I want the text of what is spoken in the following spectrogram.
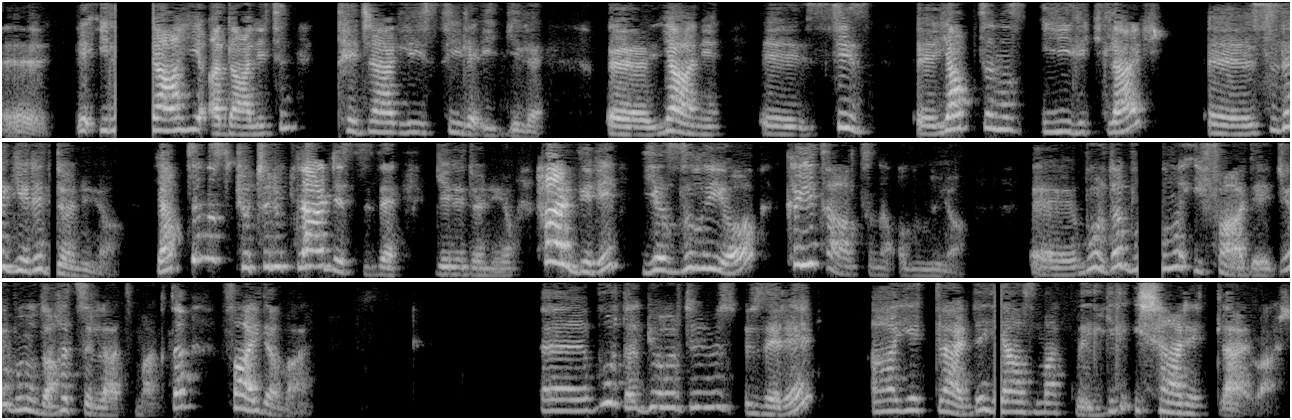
e, ve ilahi adaletin tecellisiyle ilgili. E, yani e, siz e, yaptığınız iyilikler e, size geri dönüyor. Yaptığınız kötülükler de size geri dönüyor. Her biri yazılıyor, kayıt altına alınıyor. E, burada bunu ifade ediyor. Bunu da hatırlatmakta fayda var. E, burada gördüğümüz üzere ayetlerde yazmakla ilgili işaretler var.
